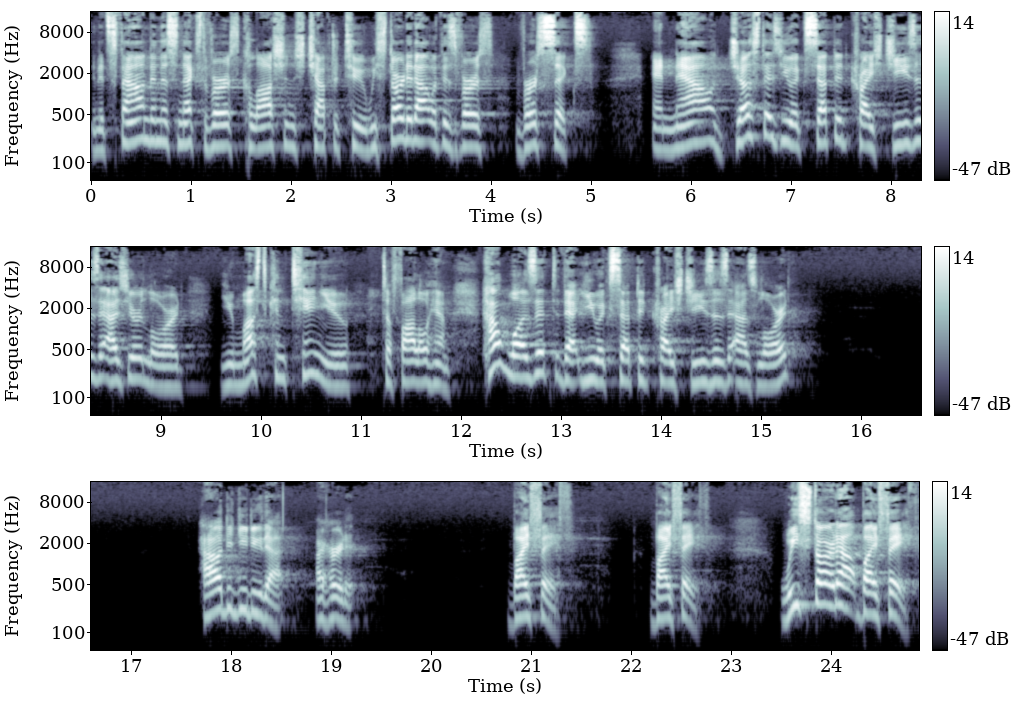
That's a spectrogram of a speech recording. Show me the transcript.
And it's found in this next verse, Colossians chapter 2. We started out with this verse, verse 6. And now, just as you accepted Christ Jesus as your Lord, you must continue to follow him. How was it that you accepted Christ Jesus as Lord? How did you do that? I heard it. By faith. By faith. We start out by faith.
